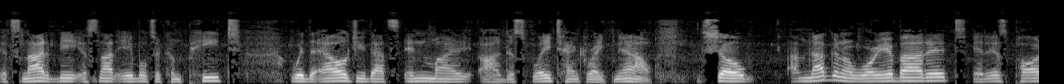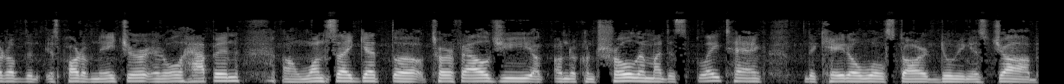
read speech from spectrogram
it's not be it's not able to compete with the algae that's in my uh, display tank right now. So I'm not gonna worry about it. It is part of the it's part of nature. It will happen uh, once I get the turf algae uh, under control in my display tank. The chaeto will start doing its job.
